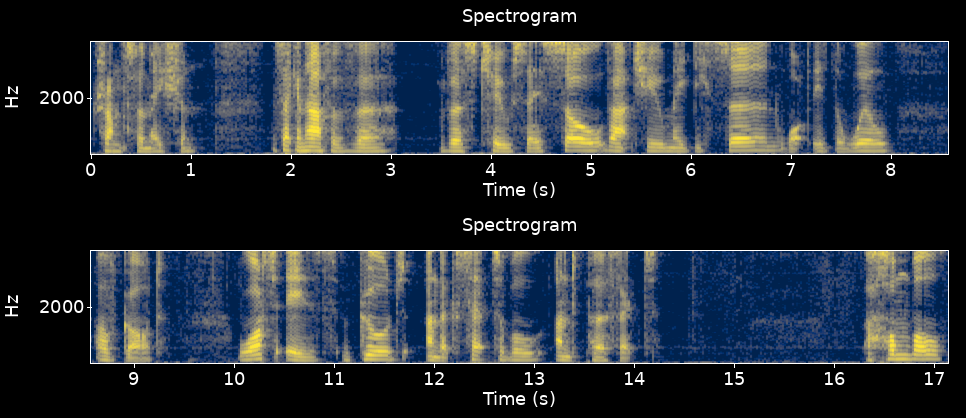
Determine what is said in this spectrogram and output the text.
transformation. The second half of uh, verse 2 says, So that you may discern what is the will of God, what is good and acceptable and perfect. A humble,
